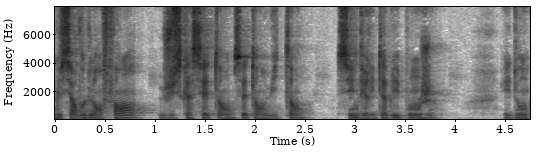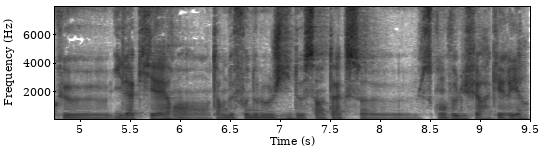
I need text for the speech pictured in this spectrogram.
Le cerveau de l'enfant, jusqu'à 7 ans, 7 ans, 8 ans, c'est une véritable éponge. Et donc, euh, il acquiert en, termes de phonologie, de syntaxe, euh, ce qu'on veut lui faire acquérir,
